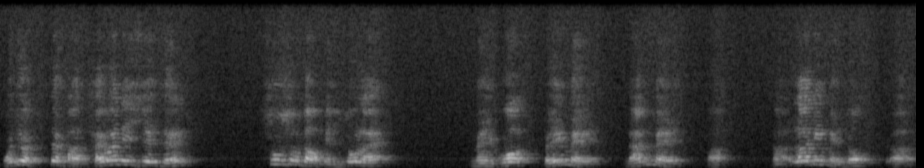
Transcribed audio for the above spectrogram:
我就再把台湾的一些人输送到美洲来，美国、北美、南美，啊啊，拉丁美洲，啊，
